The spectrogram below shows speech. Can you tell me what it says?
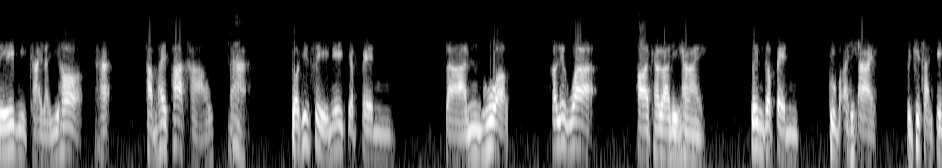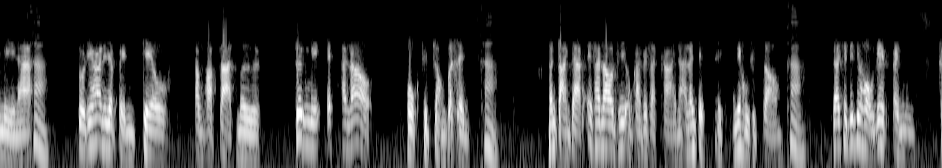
นี้มีขายหลายยี่ห้อนะฮะทำให้ผ้าขาวนะค่ะฮะ ตัวที่สี่นี่จะเป็นสารพวกเขาเรียกว่าพาทาราดีไฮซึ่งก็เป็นกลุ่มอะดีไฮเป็นชื่อสารเคมีนะฮะค่ะตัวที่ห้านี่จะเป็นเจลทำความสะอาดมือ ซึ่งมีเอทานอล62เปอร์เซ็นค่ะมันต่างจากเอทานอลที่องค์การเภสัชขายนะ อันนั้น70อันนี้62ค่ะและชนิดที่6นี่เป็นส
